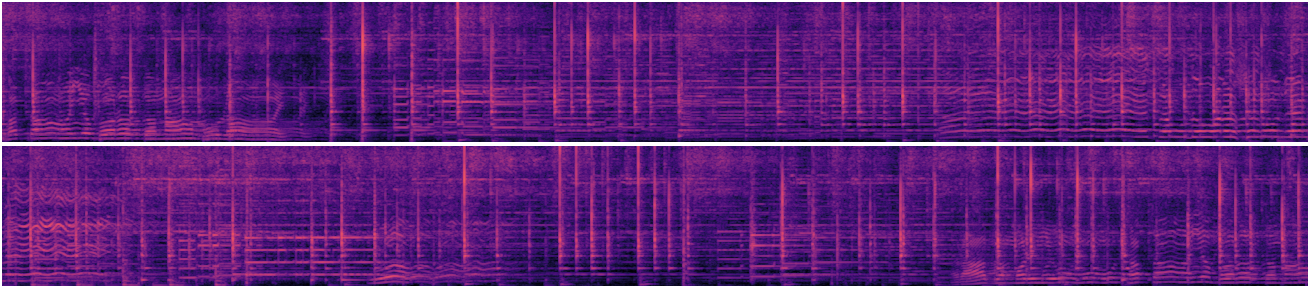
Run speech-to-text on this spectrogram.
છતાંય ભરત ના ભૂલાય. ચૌદ વર્ષનું જેને રાગ મળ્યું છતાંય ભરત ના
